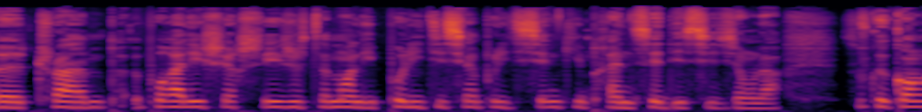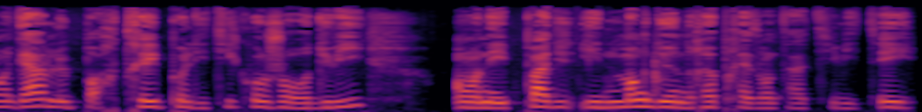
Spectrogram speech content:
euh, Trump, pour aller chercher justement les politiciens, politiciennes qui prennent ces décisions-là. Sauf que quand on regarde le portrait politique aujourd'hui, il manque d'une représentativité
